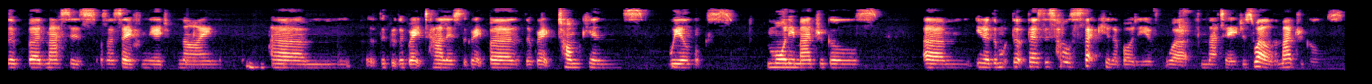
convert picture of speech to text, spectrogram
the, Byrd masses, as I say, from the age of 9 mm-hmm. um, the, the, great Tallis, the great Byrd, the great Tomkins, Weelkes, Morley madrigals, um, you know, the, the, there's this whole secular body of work from that age as well, the madrigals.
